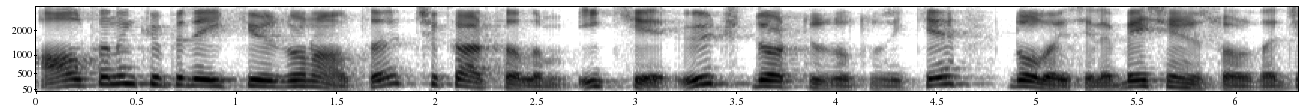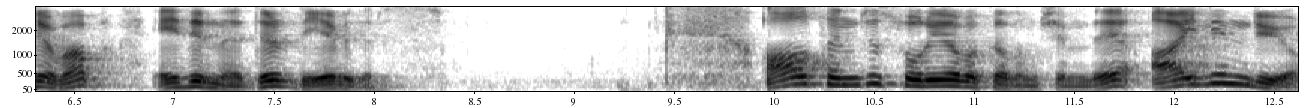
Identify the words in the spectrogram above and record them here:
6'nın küpü de 216. Çıkartalım. 2 3 432. Dolayısıyla 5. soruda cevap Edirne'dir diyebiliriz. 6. soruya bakalım şimdi. Aylin diyor.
